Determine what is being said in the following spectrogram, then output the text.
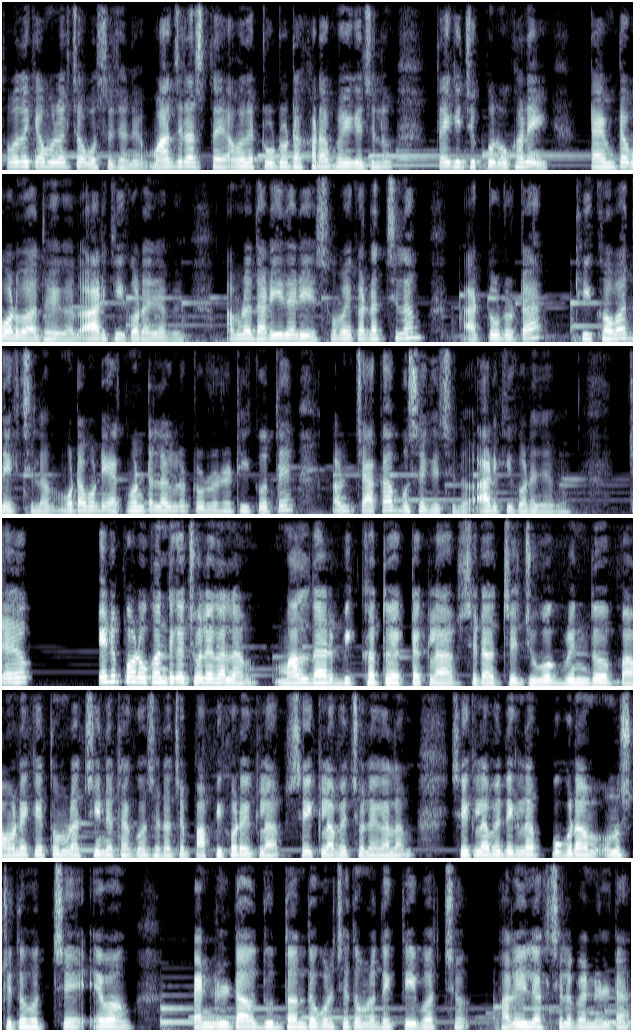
তোমাদের কেমন লাগছে অবশ্যই জানিও। মাঝ রাস্তায় আমাদের টোটোটা খারাপ হয়ে গেছিল, তাই কিছুক্ষণ ওখানেই টাইমটা বরবাদ হয়ে গেল। আর কি করা যাবে? আমরা দাঁড়িয়ে দাঁড়িয়ে সময় কাটাচ্ছিলাম আর টোটোটা ঠিক হওয়া দেখছিলাম। মোটামুটি এক ঘণ্টা লাগল টোটোটা ঠিক হতে, কারণ চাকা বসে গেছিল। আর কি করা যাবে? যাই হোক এরপর ওখান থেকে চলে গেলাম। মালদার বিখ্যাত একটা ক্লাব, সেটা হচ্ছে যুবকবৃন্দ বা অনেকে তোমরা চিনে থাকো, সেটা হচ্ছে পাপি করে ক্লাব। সেই ক্লাবে চলে গেলাম। সেই ক্লাবে দেখলাম প্রোগ্রাম অনুষ্ঠিত হচ্ছে এবং প্যান্ডেলটাও দুর্দান্ত করেছে, তোমরা দেখতেই পাচ্ছ। ভালোই লাগছিল প্যান্ডেলটা।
